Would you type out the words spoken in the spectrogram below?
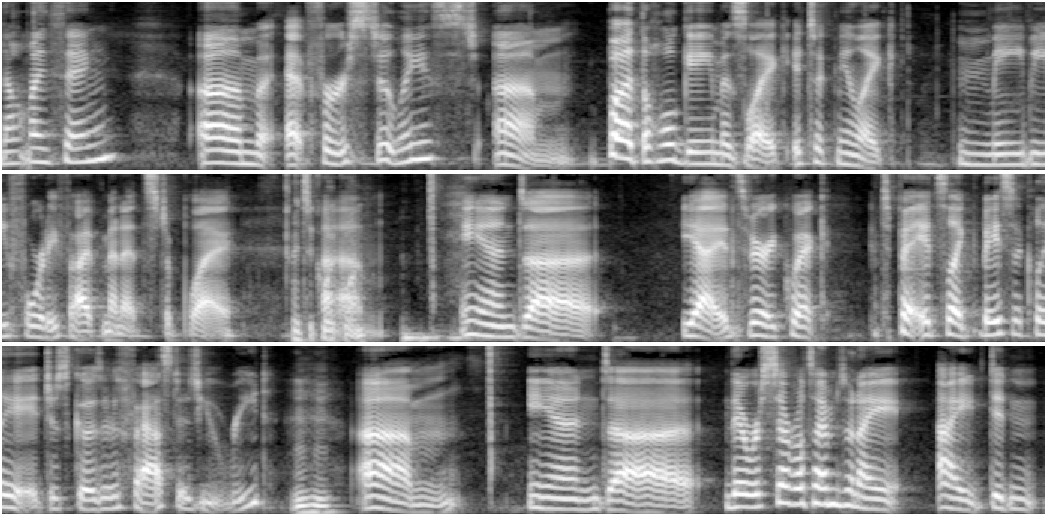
not my thing. Um, at first at least. Um, but the whole game is like it took me like maybe 45 minutes to play. It's a quick one. Um, And uh yeah, it's very quick. It's it's like basically it just goes as fast as you read. Um, and uh, there were several times when I I didn't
